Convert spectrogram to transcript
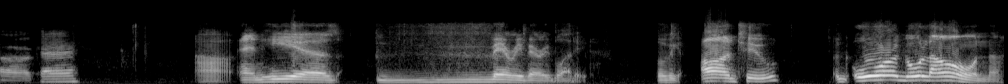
Okay. Uh, and he is very, very bloodied. Moving on to or go Orgolan.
